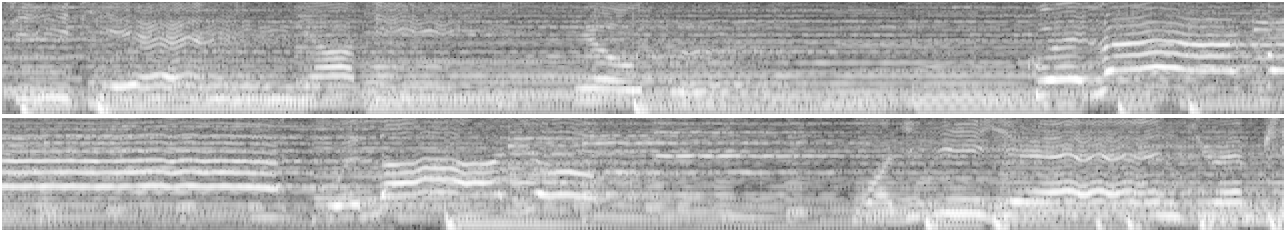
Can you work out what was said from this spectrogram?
迹天涯的游子。归来吧，归来哟。我已厌倦漂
